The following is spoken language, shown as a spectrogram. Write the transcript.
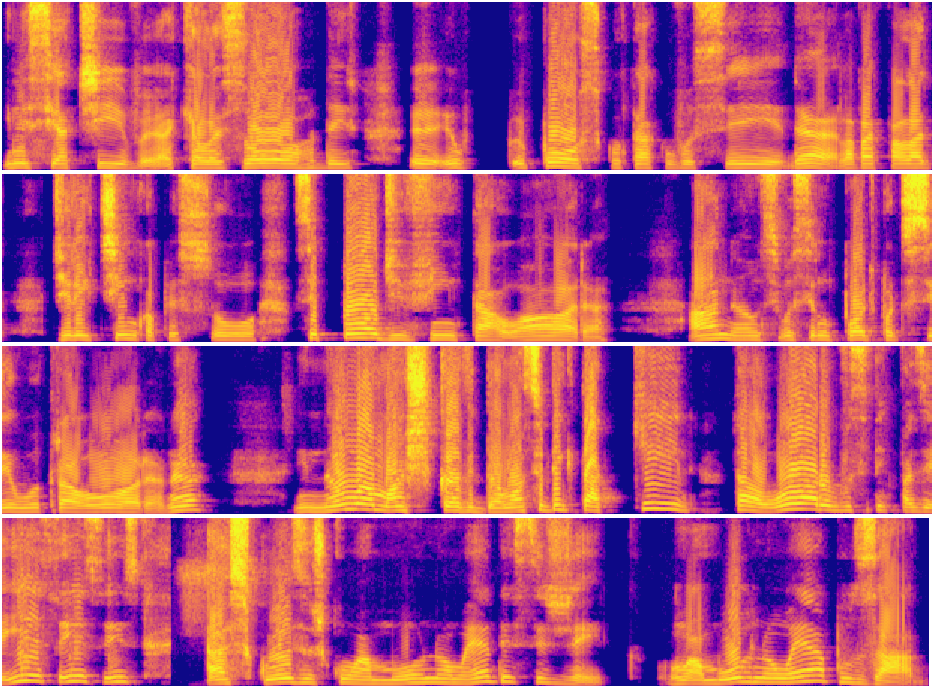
iniciativas, aquelas ordens. Eu, eu posso contar com você, né? Ela vai falar direitinho com a pessoa. Você pode vir tal hora. Ah, não, se você não pode, pode ser outra hora, né? E não é uma escravidão. Você tem que estar aqui, tal hora, você tem que fazer isso, isso, isso. As coisas com amor não é desse jeito. O amor não é abusado.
